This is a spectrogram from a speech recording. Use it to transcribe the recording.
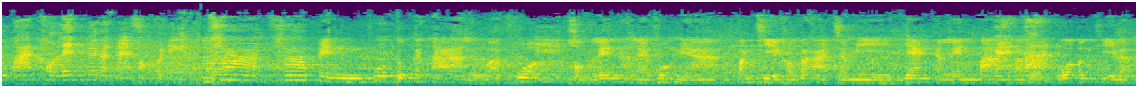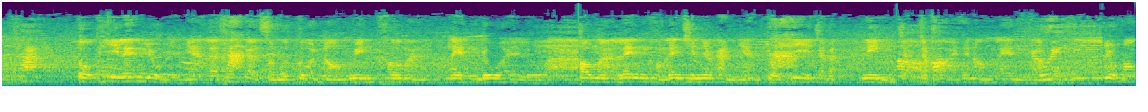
อยู่บ้านเขาเล่นด้วยกันไหมสองคนนี้ ถ้าถ้าเป็นพวกตุ๊กตาหรือว่าพวกของเล่นอะไรพวกเนี้ย บางทีเขาก็อาจจะมีแย่งกันเล่นบ้างครับผมเพราะว่าบางทีแบบถ้าตัวพี่เล่นอยู่อย่างเงี้ยแล้วถ้าเกิดสมมติตัวน้องวิ่งเข้ามาเล่นด้วยหรือว่าเข้ามาเล่นของเล่นชิ้นเดียวกันเนี้ยตัวพี่จะแบบนิ่งจะจะปล่อยให้น้องเล่นครับผมอยู่ห้อง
